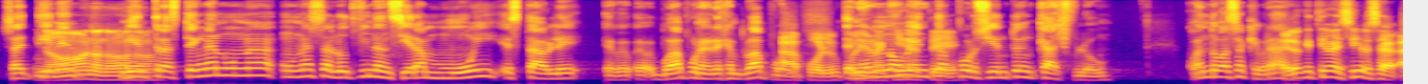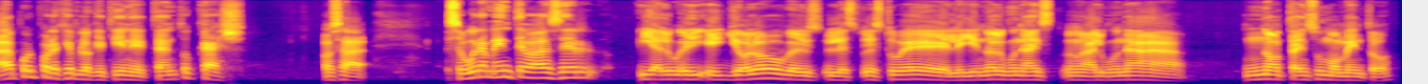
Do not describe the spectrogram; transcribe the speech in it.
O sea, tienen, no, no, no. mientras tengan una, una salud financiera muy estable, eh, eh, voy a poner ejemplo Apple, Apple, pues, tener un imagínate. 90% en cash flow, ¿cuándo vas a quebrar? Es lo que te iba a decir, o sea, Apple, por ejemplo, que tiene tanto cash, o sea, seguramente va a ser, y, algo- y- yo lo estuve leyendo alguna, alguna nota en su momento,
